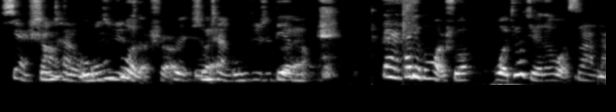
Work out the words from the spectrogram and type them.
线上产这种工作的事儿。对，生产工具是电脑。但是他就跟我说，我就觉得我算呢。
